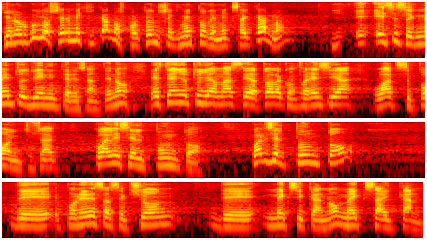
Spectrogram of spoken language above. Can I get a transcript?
Y el orgullo de ser mexicanos, porque hay un segmento de Mexican, ¿no? E- Ese segmento es bien interesante, ¿no? Este año tú llamaste a toda la conferencia What's the point? O sea, ¿cuál es el punto? ¿Cuál es el punto de poner esa sección de mexicano, mexican?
